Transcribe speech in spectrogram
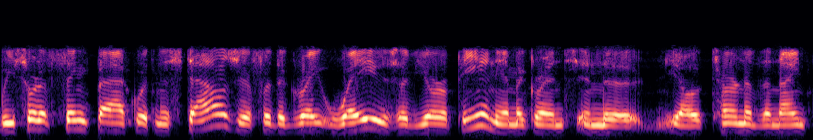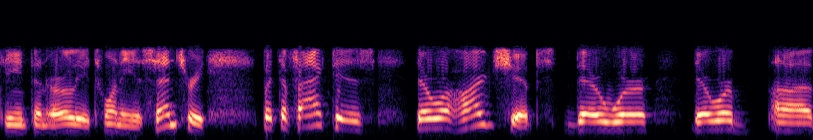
we sort of think back with nostalgia for the great waves of European immigrants in the you know turn of the 19th and early 20th century. But the fact is, there were hardships. There were there were uh,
